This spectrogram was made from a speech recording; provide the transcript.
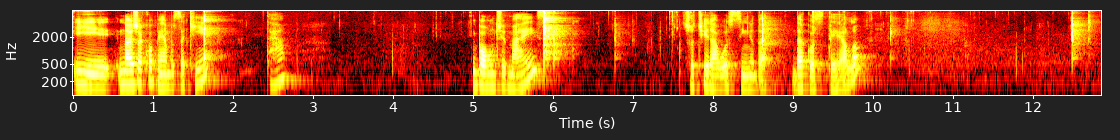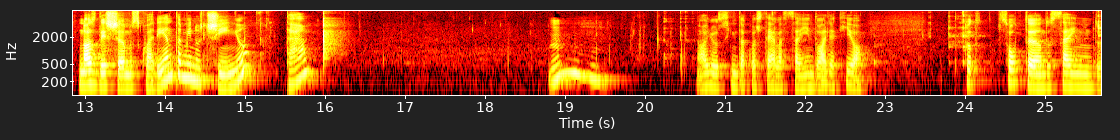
E nós já comemos aqui, tá? Bom demais. Deixa eu tirar o ossinho da, da costela. Nós deixamos 40 minutinhos, tá? Hum. Olha o ossinho da costela saindo, olha aqui, ó. Tudo soltando, saindo.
